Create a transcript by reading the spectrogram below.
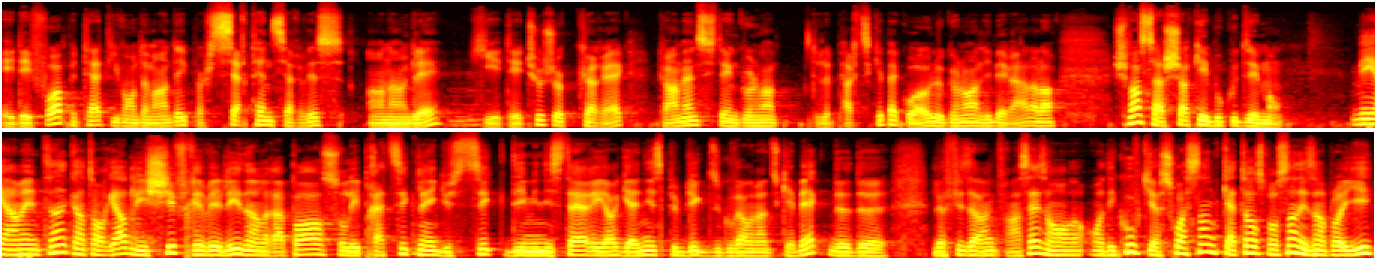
Et des fois, peut-être, ils vont demander pour certains services en anglais, qui étaient toujours corrects, quand même si c'était un gouvernement le Parti québécois, le gouvernement libéral. Alors, je pense que ça a choqué beaucoup de démons. Mais en même temps, quand on regarde les chiffres révélés dans le rapport sur les pratiques linguistiques des ministères et organismes publics du gouvernement du Québec, de, l'Office de la langue française, on, on découvre qu'il y a 74% des employés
